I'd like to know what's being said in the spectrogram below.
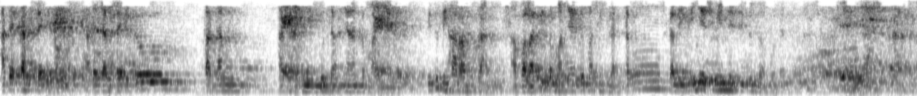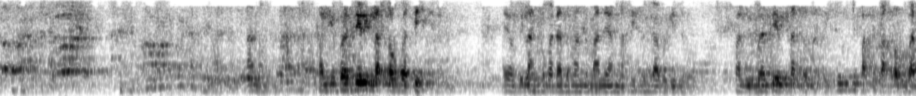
ada kanse itu, ada kanse itu tangan ada di pundaknya temannya itu. Diharamkan. Apalagi temannya itu masih ganteng sekali. Minis minis itu nggak boleh. Anu falyubadir ila taubatih gitu. ayo bilang kepada teman-teman yang masih suka begitu. Falyubadir ila taubatih. Suruh cepat-cepat taubat.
